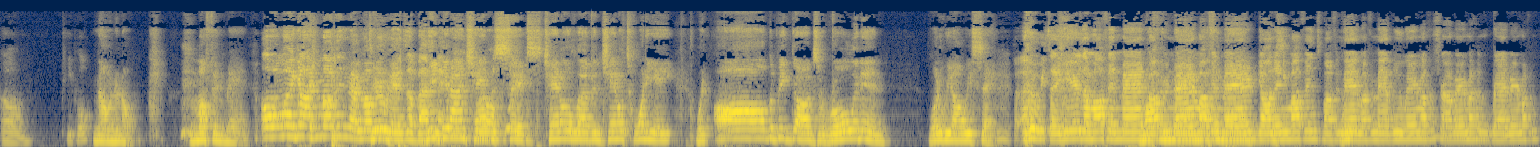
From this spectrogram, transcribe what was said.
Um, people. No, no, no. Muffin Man. Oh my gosh, Muffin Man. Muffin Dude, Man's the best. we get on channel Muffin- 6, channel 11, channel 28, when all the big dogs are rolling in, what do we always say? we say, here's a Muffin Man, Muffin Muffin, Man, Muffin Man. Got any muffins? Muffin We- Man, Muffin Man, Blueberry Muffin, Strawberry Muffin, Raspberry Muffin,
